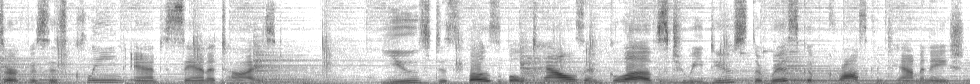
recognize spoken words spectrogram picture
surfaces clean and sanitized. Use disposable towels and gloves to reduce the risk of cross-contamination.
